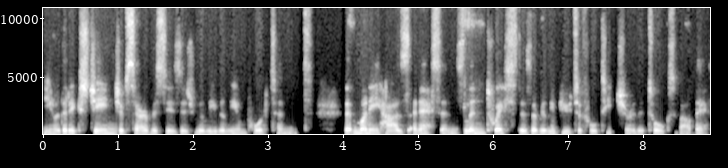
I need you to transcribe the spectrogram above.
you know that exchange of services is really really important that money has an essence lynne twist is a really beautiful teacher that talks about this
